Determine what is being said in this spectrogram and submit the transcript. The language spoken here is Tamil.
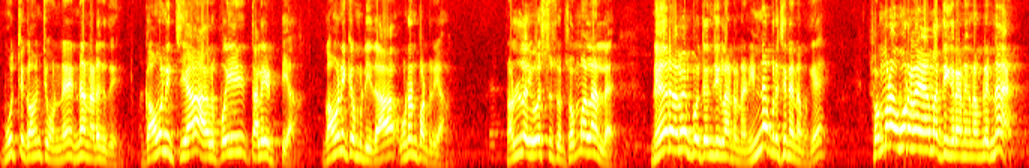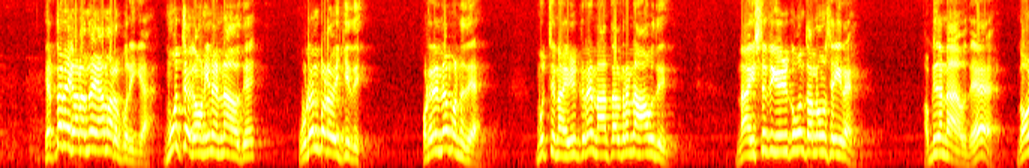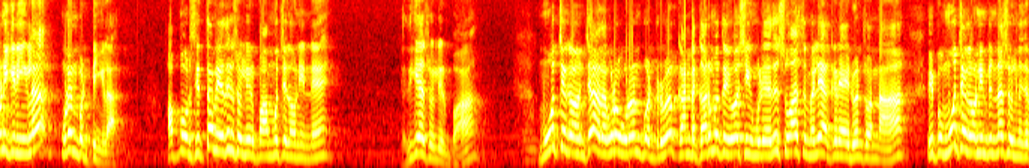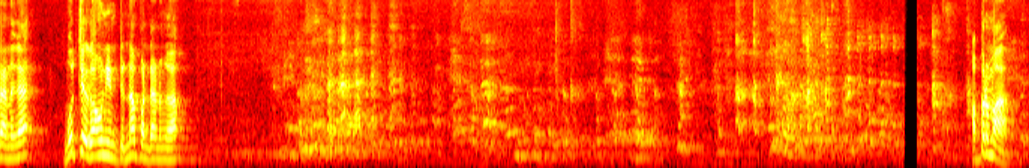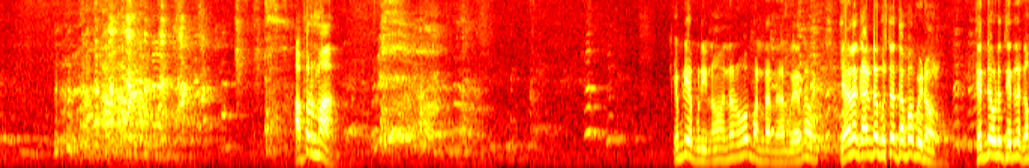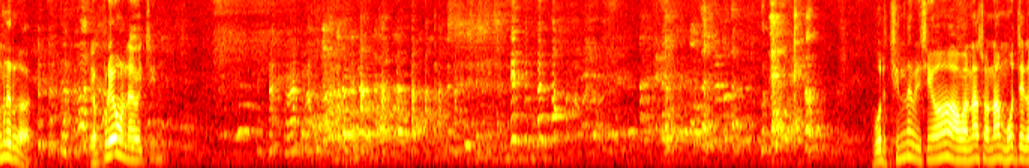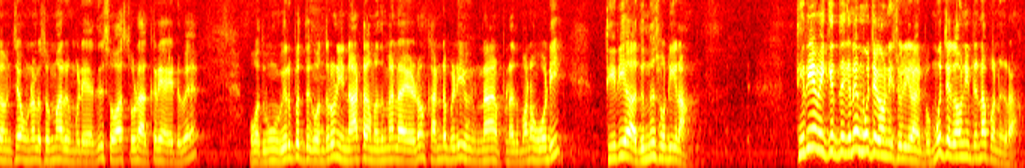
மூச்சை கவனிச்ச உடனே என்ன நடக்குது? கவனிச்சியா? அதில் போய் தலையிட்டியா? கவனிக்க முடியுதா? உடன் பண்ணுறியா நல்லா யோசிச்சு சொல். சும்மாலாம் இல்லை. நேராகவே இப்போ தெரிஞ்சுக்கலான்ற நான். என்ன பிரச்சனை நமக்கு? சொம்மனை ஊரெல்லாம் ஏமாத்திங்கிறானுங்க நம்மள என்ன? எத்தனை காலம் தான் ஏமாற போகிறீங்க மூச்சை கவனின்னு என்ன ஆகுது? உடன்பட வைக்குது. உடனே என்ன பண்ணுது? மூச்சை நான் இழுக்கிறேன் நான் தள்ளுறேன்னு ஆகுது நான் இஷ்டத்துக்கு இழுக்கவும் தள்ளவும் செய்கிறேன். அப்படிதானே ஆகுது? கவனிக்கிறீங்களா? உடன்பட்டீங்களா அப்போ ஒரு சித்தர் எதுக்கு சொல்லியிருப்பான்? மூச்சை கவனின்னு? எதுக்கே சொல்லியிருப்பான் மூச்சை கவனிச்சா அதை கூட உடன்பட்டுருவேன் கண்ட கருமத்தை யோசிக்க முடியாது சுவாசம் மேலே அக்கறை ஆயிடுவேன்னு சொன்னா இப்போ மூச்சை கவனின்ட்டு என்ன சொல்லுங்கிறானுங்க மூச்சை கவனின்ட்டு என்ன பண்ணுறானுங்க அப்புறமா? அப்புறமா? எப்படி அப்படின்னும் என்னென்னவோ பண்ணுறாங்க நமக்கு என்ன ஏன்னா கரெக்டாக புஸ்தகம் தப்பாக போயிடும். தெரிஞ்ச விட தெரியல கம்முன்னு இருங்க. எப்படியோ ஒன்றை வச்சு. ஒரு சின்ன விஷயம் அவன் என்ன சொன்னால் மூச்சை கவனிச்சா உன்னால் சும்மா இருக்க முடியாது சுவாசத்தோட அக்கறை ஆகிடுவேன் அது உன் விருப்பத்துக்கு வந்துடும் நீ நாட்டம் அது மேலே ஆகிடும் கண்டபடி நான் பண்ணது மனம் ஓடி தெரியாதுன்னு சொல்லிக்கிறான். திரிய வைக்கிறதுக்குன்னே மூச்சை கவனி சொல்லிக்கிறான். இப்போ மூச்சை கவனிட்டு என்ன பண்ணுகிறான்?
